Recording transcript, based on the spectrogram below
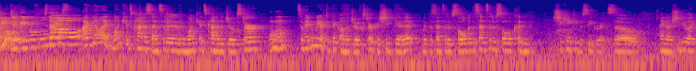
Do you I've do April Fools No. I feel like one kid's kind of sensitive and one kid's kind of the jokester. Mm-hmm. So maybe we have to pick on the jokester because she'd get it with the sensitive soul, but the sensitive soul couldn't, she can't keep a secret. So I know she'd be like,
